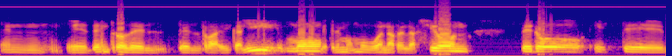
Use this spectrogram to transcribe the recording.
en, eh, dentro del, del radicalismo, tenemos muy buena relación, pero este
